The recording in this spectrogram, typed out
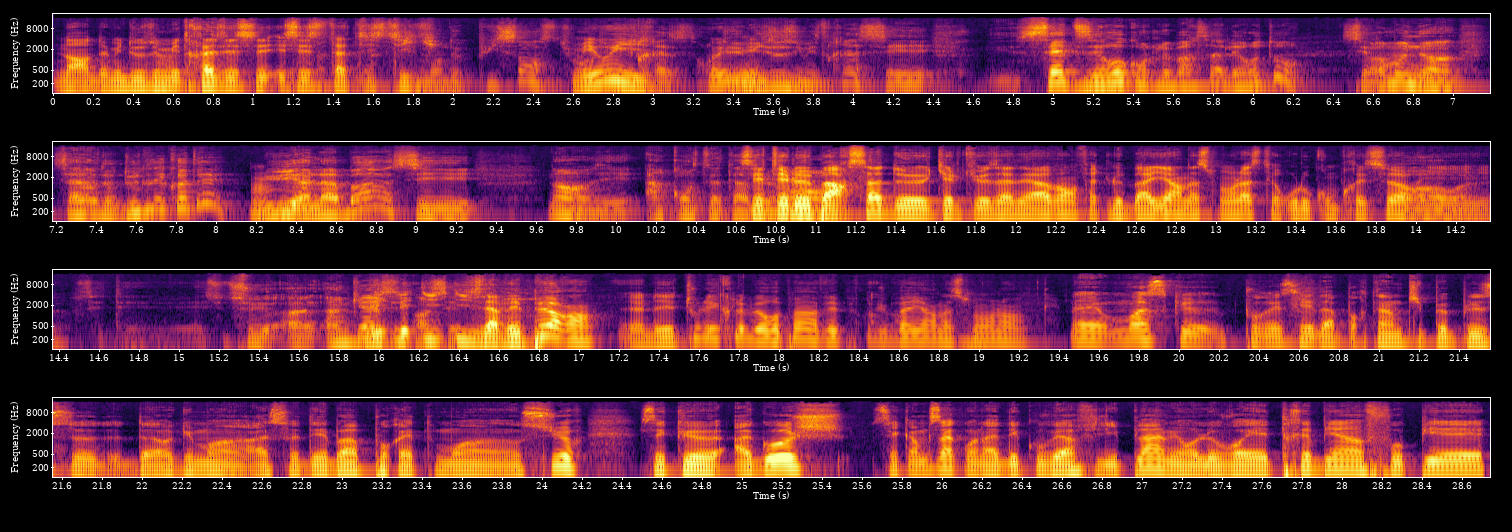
Non, 2012-2013 et ses, et ses statistiques. de puissance, tu Mais vois, en oui, 2013. En oui, oui. 2012-2013, c'est 7-0 contre le Barça, les retours. C'est vraiment une, ça de tous les côtés. Lui, Mhm. à là-bas, c'est. Non, c'est incontestablement. C'était le Barça de quelques années avant. En fait, le Bayern à ce moment-là, c'était rouleau compresseur. Oh, et- ouais, C'était. c'est- c'est un- un Mais caisse. les- Ah, ils, avaient peur. hein. Les- tous les clubs européens avaient peur du Bayern à ce moment-là. Mais moi, ce que, pour essayer d'apporter un petit peu plus euh, d'arguments à ce débat, pour être moins sûr, c'est que à gauche, c'est comme ça qu'on a découvert Philippe Lam, mais on le voyait très bien, faux pied,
